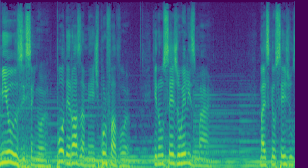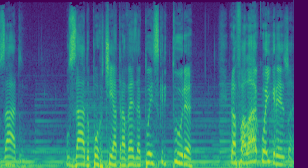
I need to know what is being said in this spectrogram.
Me use, Senhor, poderosamente, por favor, que não seja o Elismar, mas que eu seja usado, usado por Ti através da Tua Escritura, para falar com a igreja.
